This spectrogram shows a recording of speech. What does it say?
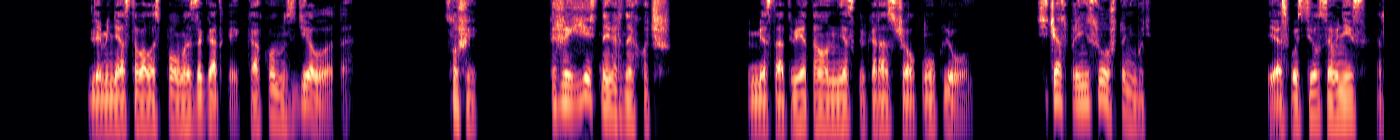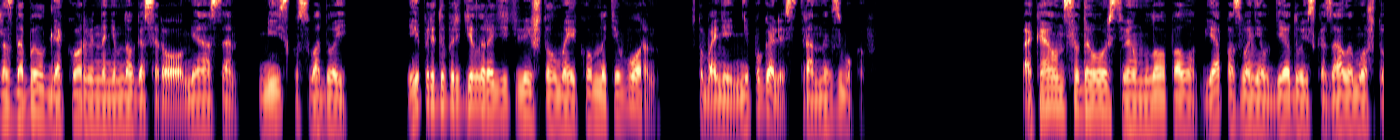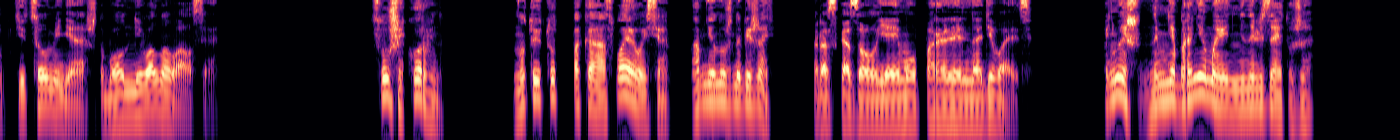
Для меня оставалось полной загадкой, как он сделал это. «Слушай, ты же есть, наверное, хочешь?» Вместо ответа он несколько раз щелкнул клювом. «Сейчас принесу что-нибудь». Я спустился вниз, раздобыл для Корвина немного сырого мяса, миску с водой и предупредил родителей, что в моей комнате ворон, чтобы они не пугались странных звуков. Пока он с удовольствием лопал, я позвонил деду и сказал ему, что птица у меня, чтобы он не волновался. «Слушай, Корвин, ну ты тут пока осваивайся, а мне нужно бежать», — рассказывал я ему, параллельно одеваясь. «Понимаешь, на меня броня моя не налезает уже,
